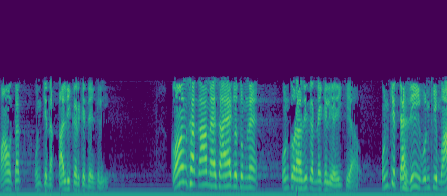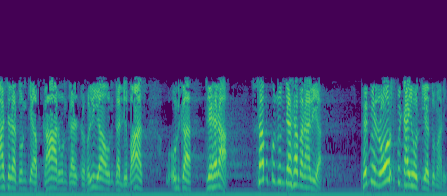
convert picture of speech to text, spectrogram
پاؤں تک ان کی نقالی کر کے دیکھ لی۔ کون سا کام ایسا ہے جو تم نے ان کو راضی کرنے کے لیے ہی کیا ان کی تہذیب، ان کی معاشرت، ان کے افکار، ان کا حلیہ، ان کا لباس، ان کا چہرہ، سب کچھ ان جیسا بنا لیا۔ پھر بھی روز پٹائی ہوتی ہے تمہاری۔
